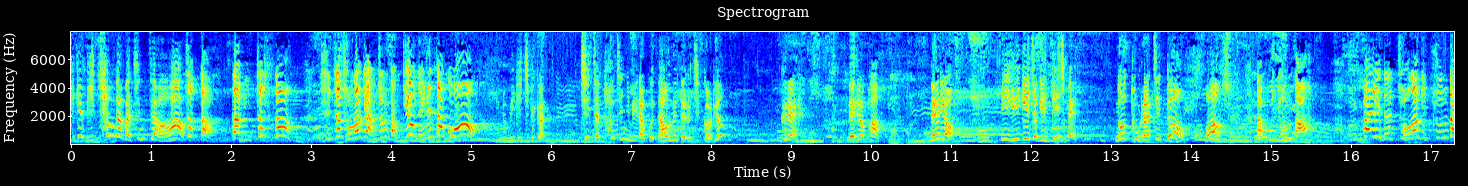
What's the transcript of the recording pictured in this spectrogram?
이게 미쳤나봐, 진짜. 미쳤다. 나 미쳤어. 진짜 전화기 안 주면 나 뛰어내린다고. 이놈의 기집애가 진짜 터진 입이라고 나오는 대로 짓거려? 그래, 내려봐. 내려. 이 이기적인 기집애. 너 돌았지 또? 어? 나문 연다. 빨리 내 전화기 준다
